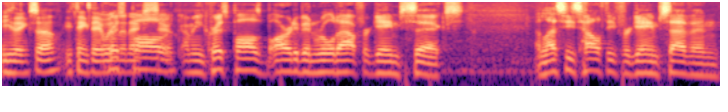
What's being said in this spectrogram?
You think so? You think they win the next Paul. two? I mean, Chris Paul's already been ruled out for Game Six. Unless he's healthy for Game Seven,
